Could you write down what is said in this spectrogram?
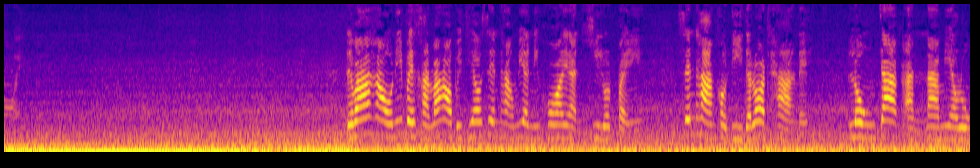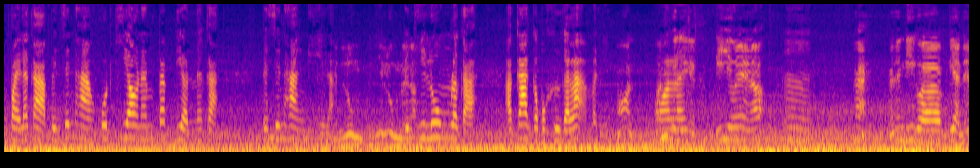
น้อย แต่ว่าเฮานี่ไปคันว่าเฮาไปเที่ยวเส้นทางเวียดนี่ค่อยอันขี่รถไปนี่เส้นทางเขาดีตลอดทางเลยลงจากอันนาเมียวลงไปแล้วก็เป็นเส้นทางโคตรเคี้ยวนั้นแป๊บเดียวนึงกะเป็นเส้นทางดีละเป็นลุ่มเป็นที่ลุ่มเลยเป็นเนาะที่ลุ่มแล้วก็อากาศก็บ่คือกันละบัดนี้นอนนอนเลยดีอยู่เลยเนาะเอออะก็ยังดีกว่าเบียดได้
